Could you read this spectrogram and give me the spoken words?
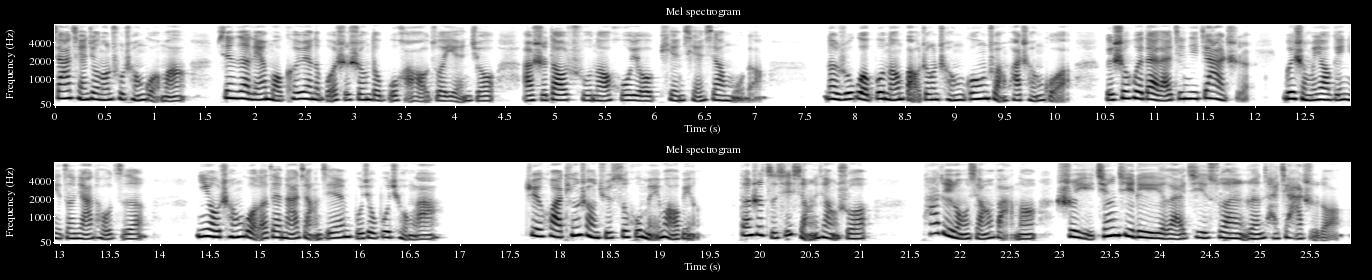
加钱就能出成果吗？现在连某科院的博士生都不好好做研究，而是到处呢忽悠骗钱项目的。那如果不能保证成功转化成果，给社会带来经济价值，为什么要给你增加投资？你有成果了再拿奖金，不就不穷啦？这话听上去似乎没毛病，但是仔细想一想，说他这种想法呢，是以经济利益来计算人才价值的。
